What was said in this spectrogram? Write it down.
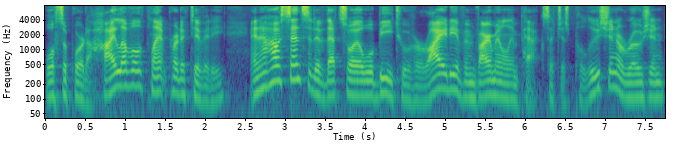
will support a high level of plant productivity and how sensitive that soil will be to a variety of environmental impacts such as pollution, erosion,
